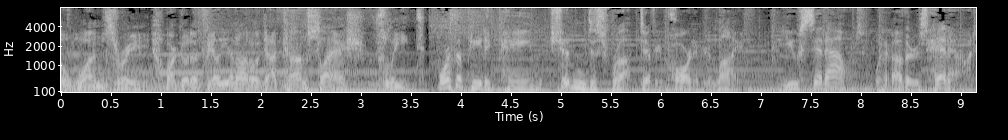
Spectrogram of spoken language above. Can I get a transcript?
13 or go to billionauto.com slash fleet. Orthopedic pain shouldn't disrupt every part of your life. You sit out when others head out.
